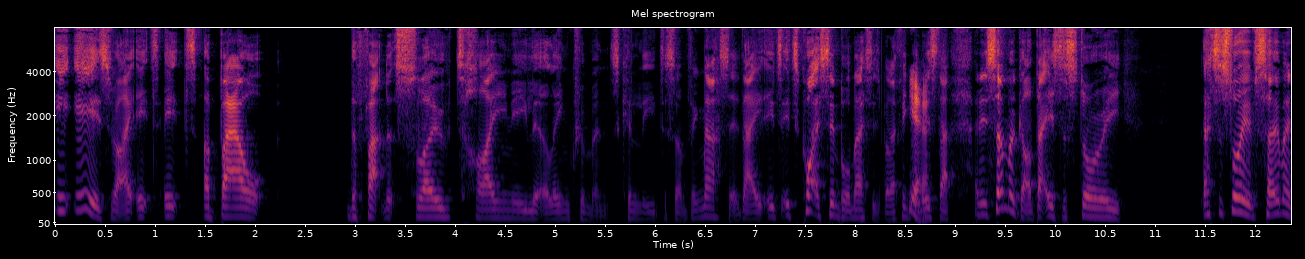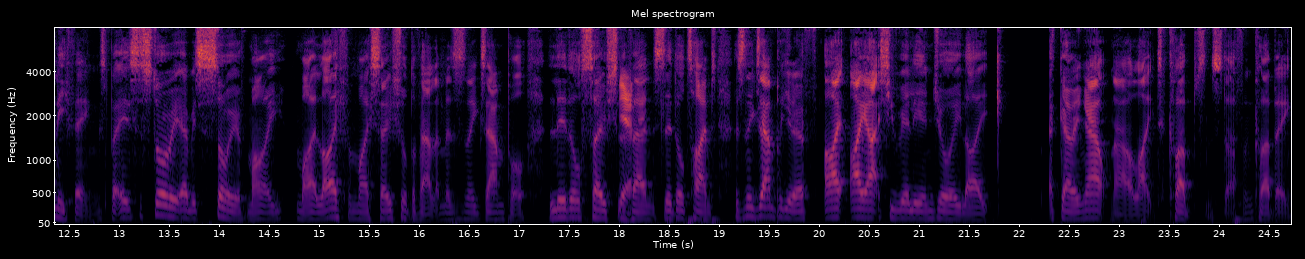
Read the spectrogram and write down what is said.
it is right. It's it's about the fact that slow, tiny little increments can lead to something massive. That it's it's quite a simple message, but I think it Yeah. is that. And in some regard, that is the story. That's the story of so many things, but it's a story. I mean, it's a story of my my life and my social development as an example. Little social Yeah. events, little times. As an example, you know, if I I actually really enjoy like going out now, like to clubs and stuff and clubbing,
